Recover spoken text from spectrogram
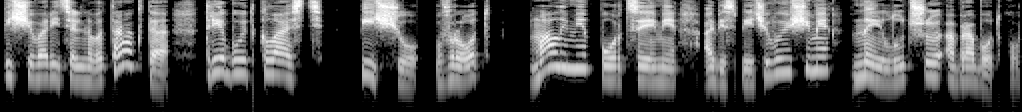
пищеварительного тракта требует класть пищу в рот малыми порциями, обеспечивающими наилучшую обработку.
